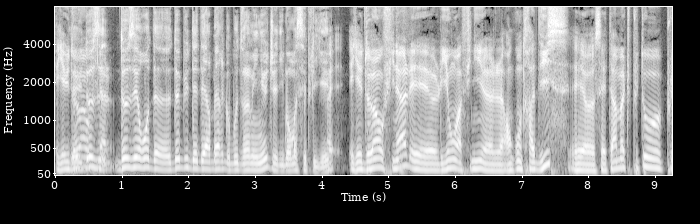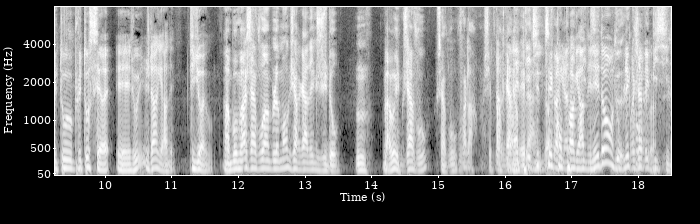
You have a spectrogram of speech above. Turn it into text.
Et il y a eu Il y a 2-1 eu au deux- final. 2-0 de, deux buts d'Ederberg au bout de 20 minutes. J'ai dit, bon, moi, c'est plié. Et il y a eu 2-1 au final et euh, Lyon a fini euh, la rencontre à 10 et euh, ça a été un match plutôt, plutôt, plutôt serré. Et oui, je l'ai regardé, figurez-vous. Un beau Moi, match j'avoue humblement que j'ai regardé le judo. Bah oui. J'avoue, j'avoue, voilà. J'ai pas regardé. La- Tu sais qu'on peut regarder les dents, Moi j'avais piscine.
